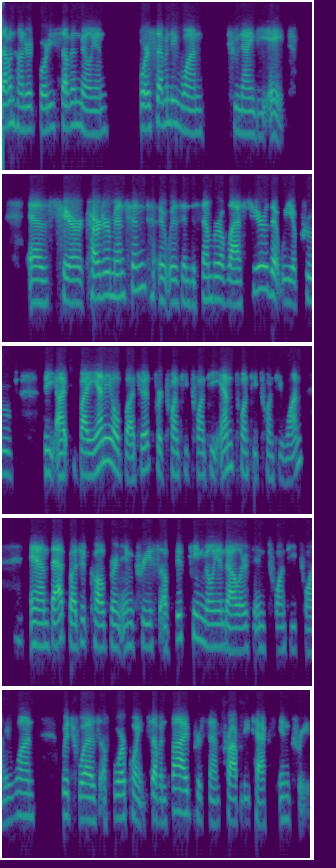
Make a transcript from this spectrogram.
$747,471,298. As Chair Carter mentioned, it was in December of last year that we approved the uh, biennial budget for 2020 and 2021. And that budget called for an increase of $15 million in 2021, which was a 4.75% property tax increase.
